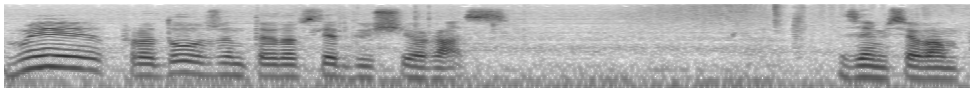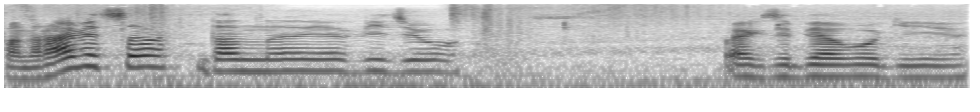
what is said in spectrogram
мы продолжим тогда в следующий раз. Надеемся, вам понравится данное видео по экзобиологии.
